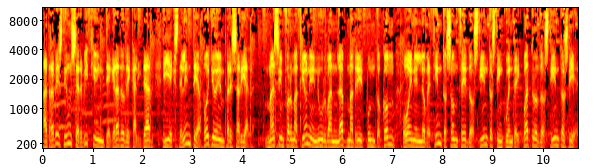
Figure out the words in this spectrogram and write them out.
a través de un servicio integrado de calidad y excelente apoyo empresarial. Más información en urbanlabmadrid.com o en el 911 254 210.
